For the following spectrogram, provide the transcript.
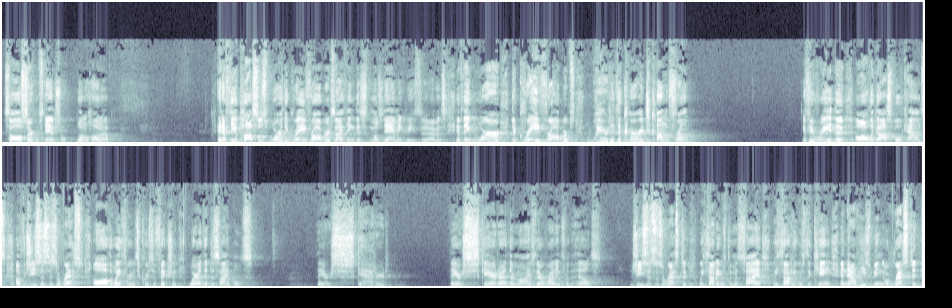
It's all circumstantial. Won't hold up. And if the apostles were the grave robbers, I think this is the most damning piece of evidence. If they were the grave robbers, where did the courage come from? If you read the, all the gospel accounts of Jesus' arrest all the way through his crucifixion, where are the disciples? They are scattered. They are scared out of their minds. They're running for the hills. Jesus is arrested. We thought he was the Messiah. We thought he was the king. And now he's being arrested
